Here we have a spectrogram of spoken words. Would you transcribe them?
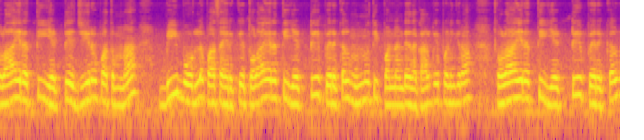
தொள்ளாயிரத்தி எட்டு ஜீரோ பார்த்தோம்னா பி போர்டில் பாஸ் ஆகிருக்கு தொள்ளாயிரத்தி எட்டு பெருக்கல் முந்நூற்றி பன்னெண்டு. இதை கால்குலேட் பண்ணிக்கிறோம். தொள்ளாயிரத்தி எட்டு பெருக்கல்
